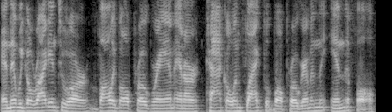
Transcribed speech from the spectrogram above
And then we go right into our volleyball program and our tackle and flag football program in the in the fall.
